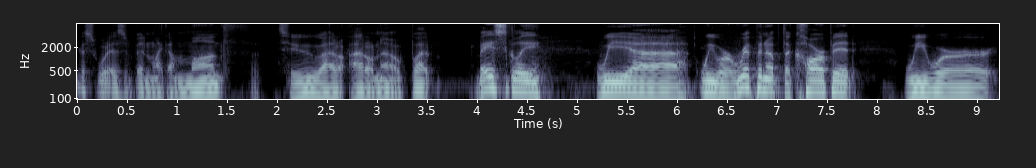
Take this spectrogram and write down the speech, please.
I guess what has it been like a month, two? I don't I don't know. But basically we uh we were ripping up the carpet. We were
